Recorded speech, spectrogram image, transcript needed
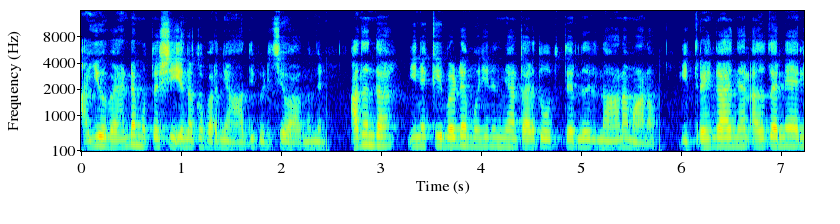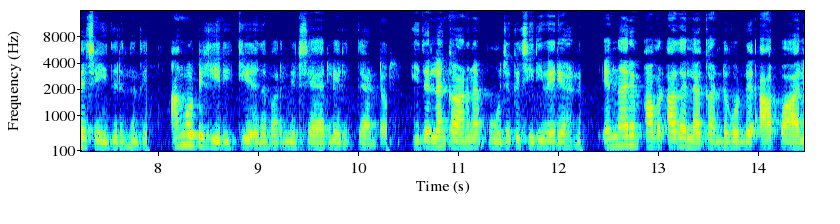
അയ്യോ വേണ്ട മുത്തശ്ശി എന്നൊക്കെ പറഞ്ഞ് ആദ്യം പിടിച്ച് വാങ്ങുന്നുണ്ട്. അതെന്താ? നിനക്ക് ഇവരുടെ മുന്നിൽ ഞാൻ തല തോത്തിത്തരുന്നതിൽ നാണമാണോ? ഇത്രയും കാലം ഞാൻ അത് തന്നെയല്ലേ ചെയ്തിരുന്നത്. അങ്ങോട്ടേക്ക് ഇരിക്കുക എന്ന് പറഞ്ഞ് ചെയറിൽ ഇരുത്താൻ കേട്ടോ. ഇതെല്ലാം കാണുന്ന പൂജക്ക് ചിരി വരികയാണ്. എന്നാലും അവൾ അതെല്ലാം കണ്ടുകൊണ്ട് ആ പാൽ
